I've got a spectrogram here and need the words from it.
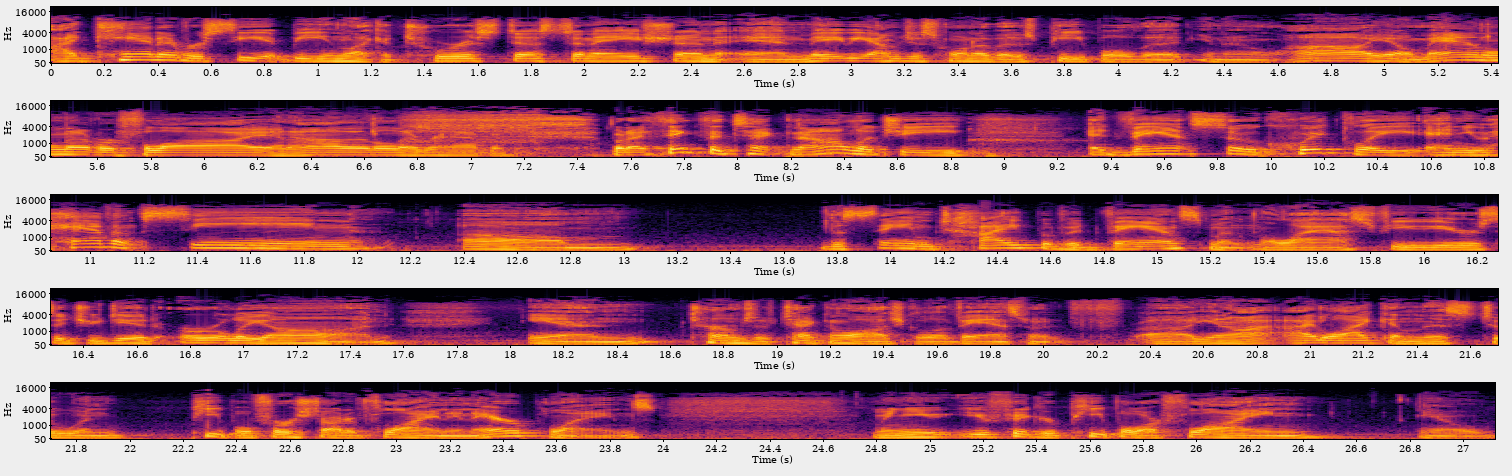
I can't ever see it being like a tourist destination, and maybe I'm just one of those people that you know, ah, you know, man will never fly, and ah, that'll never happen. But I think the technology advanced so quickly, and you haven't seen. Um, the same type of advancement in the last few years that you did early on in terms of technological advancement. Uh, you know, I, I, liken this to when people first started flying in airplanes. I mean, you, you figure people are flying, you know,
